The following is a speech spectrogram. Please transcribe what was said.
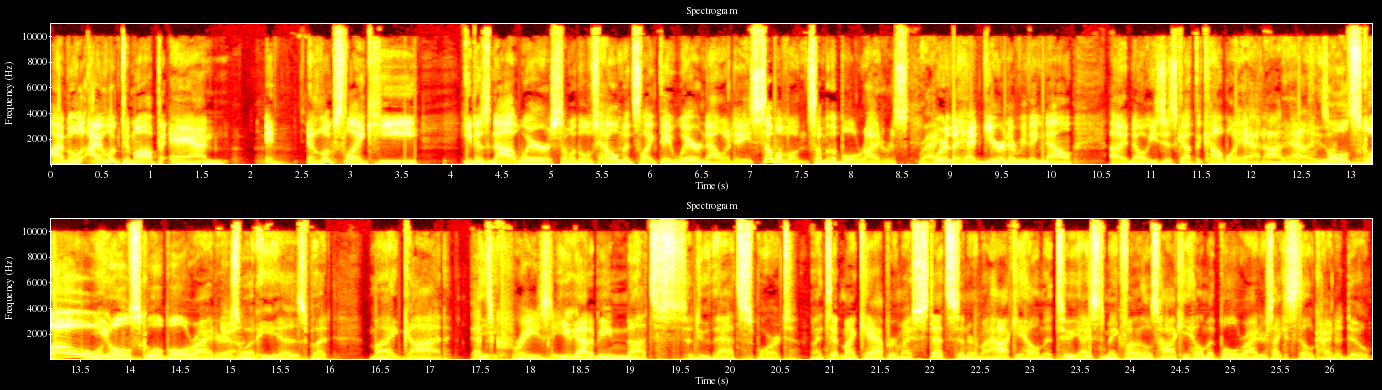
I, I looked him up, and it it looks like he he does not wear some of those helmets like they wear nowadays. Some of them, some of the bull riders Right. wear the headgear and everything now. Uh, no, he's just got the cowboy hat on. Yeah, man. he's old school. Whoa! He old school bull rider is what he is. But my God, That's He- crazy. You got to be nuts to do that sport. I tip my cap or my Stetson or my hockey helmet too. I used to make fun of those hockey helmet bull riders. I can still kind of do.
